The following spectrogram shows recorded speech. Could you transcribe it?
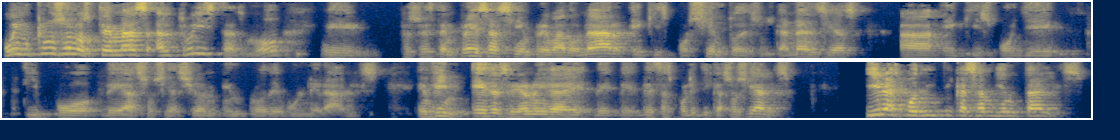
O incluso los temas altruistas, ¿no? Eh, pues esta empresa siempre va a donar X por ciento de sus ganancias a X o Y tipo de asociación en pro de vulnerables. En fin, esa sería una idea de, de estas políticas sociales. Y las políticas ambientales,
